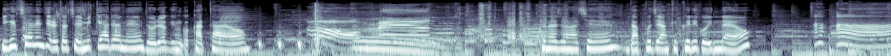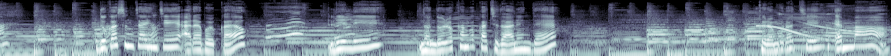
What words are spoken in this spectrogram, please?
이게 챌린지를 더 재밌게 하려는 노력인 것 같아요. 그나저나 잭, 나쁘지 않게 그리고 있네요. Uh-uh. 누가 승자인지 알아볼까요? 릴리, 넌 노력한 것 같지도 않은데. 그럼 그렇지. 엠마,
